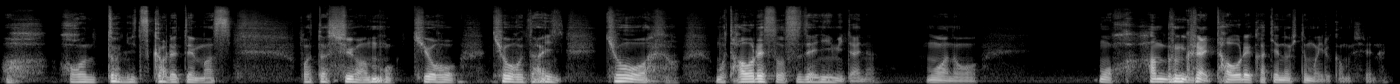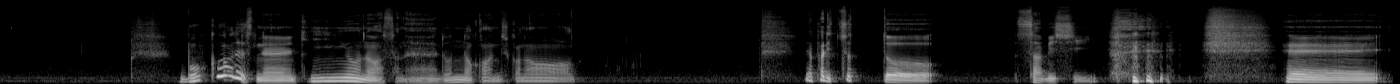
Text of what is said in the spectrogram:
ああ本当に疲れてます。私はもう今日今日大今日あのもう倒れそうすでにみたいな。もうあのもう半分ぐらい倒れかけの人もいるかもしれない。僕はですね金曜の朝ねどんな感じかな。やっぱりちょっと寂しい。えー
